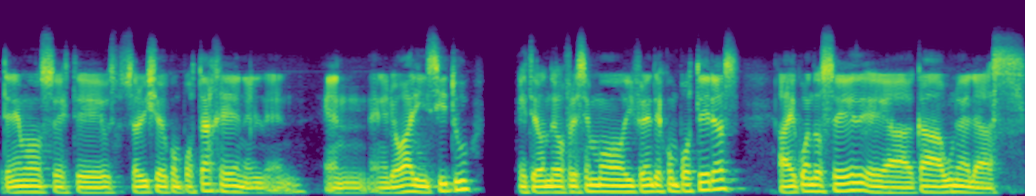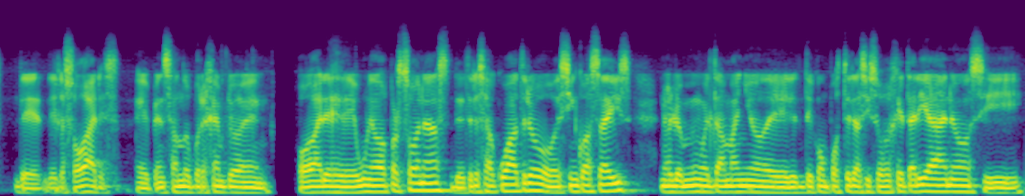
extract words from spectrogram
Tenemos este, servicio de compostaje en el, en, el hogar in situ, este, donde ofrecemos diferentes composteras adecuándose eh, a cada una de, las, de, los hogares, pensando por ejemplo en hogares de una a dos personas, de tres a cuatro o de cinco a seis, no es lo mismo el tamaño de, de composteras si sos vegetariano, si,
